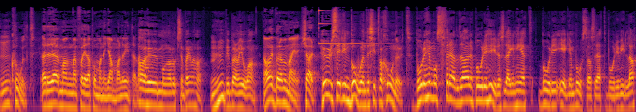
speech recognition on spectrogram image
Mm. Coolt. Är det där man, man får reda på om man är gammal eller inte? Eller? Ja, hur många vuxenpoäng man har. Vi börjar med Johan. Ja, vi börjar med mig. Kör. Hur ser din boendesituation ut? Bor du hemma hos föräldrar, bor i hyreslägenhet, bor i egen bostadsrätt, bor i villa?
